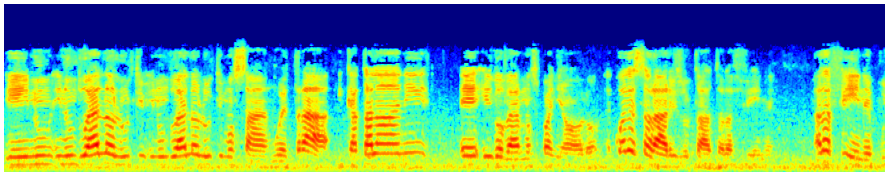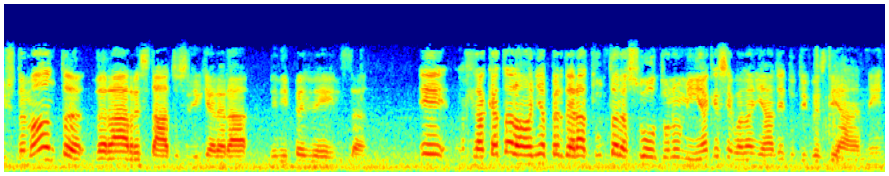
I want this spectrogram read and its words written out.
in un, in un, duello, in un duello all'ultimo sangue tra i catalani e il governo spagnolo. E quale sarà il risultato alla fine? Alla fine Puigdemont verrà arrestato, si dichiarerà l'indipendenza e la Catalogna perderà tutta la sua autonomia che si è guadagnata in tutti questi anni.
